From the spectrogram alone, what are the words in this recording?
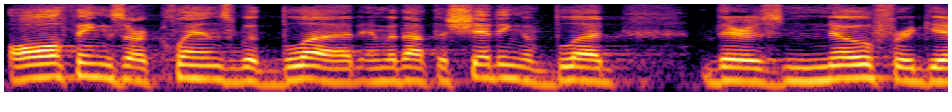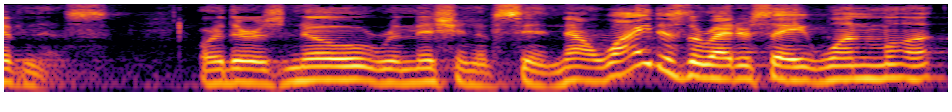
all things are cleansed with blood, and without the shedding of blood, there is no forgiveness or there is no remission of sin. Now, why does the writer say one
